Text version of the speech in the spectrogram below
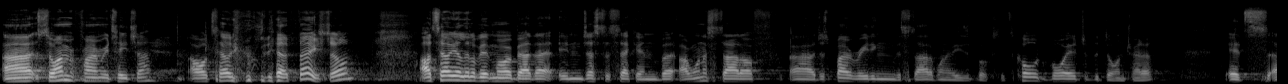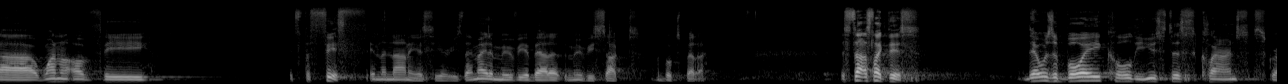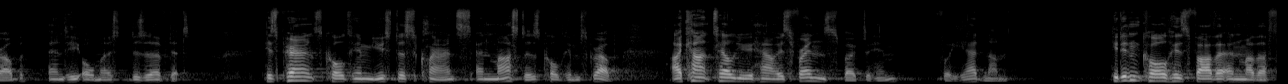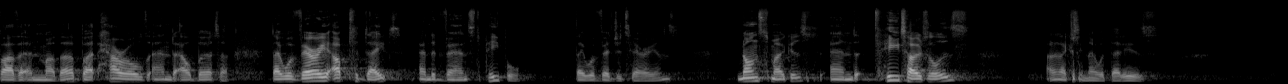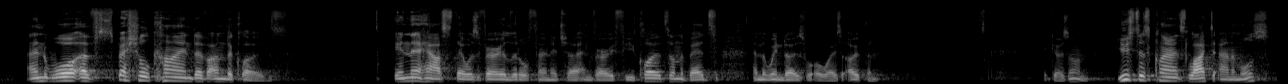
Uh, so I'm a primary teacher. I'll tell you. yeah, thanks, Sean. I'll tell you a little bit more about that in just a second, but I want to start off uh, just by reading the start of one of these books. It's called Voyage of the Dawn Treader. It's uh, one of the. It's the fifth in the Narnia series. They made a movie about it. The movie sucked. The book's better. It starts like this. There was a boy called Eustace Clarence Scrubb, and he almost deserved it. His parents called him Eustace Clarence, and masters called him Scrubb. I can't tell you how his friends spoke to him, for he had none. He didn't call his father and mother father and mother, but Harold and Alberta. They were very up to date and advanced people. They were vegetarians, non smokers, and teetotalers. I don't actually know what that is. And wore a special kind of underclothes. In their house, there was very little furniture and very few clothes on the beds, and the windows were always open. It goes on. Eustace Clarence liked animals.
